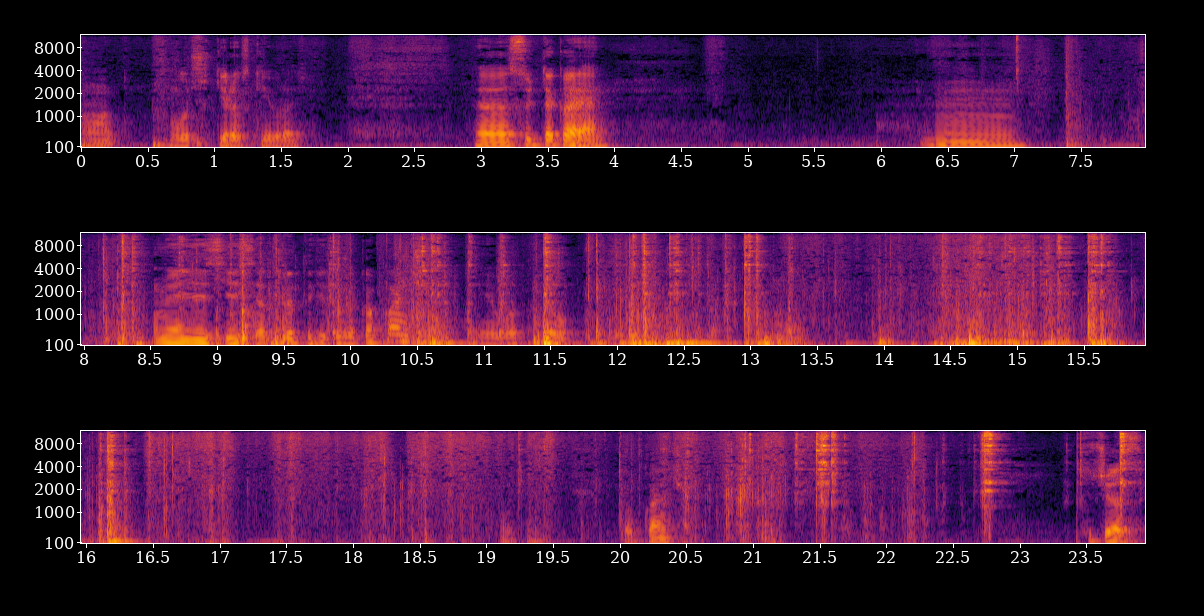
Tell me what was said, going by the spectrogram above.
Вот. Лучше кировские брать. Э, суть такая. У меня здесь есть открытый где-то уже капанчик. Я его открыл. Капканчик. Сейчас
